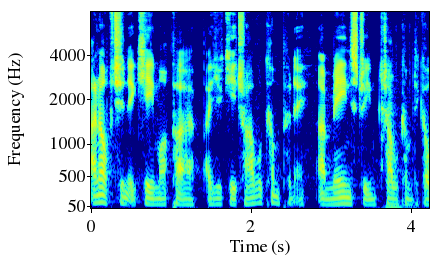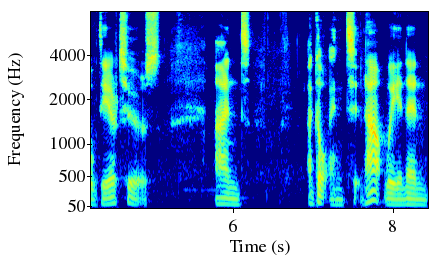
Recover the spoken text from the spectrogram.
an opportunity came up at a UK travel company, a mainstream travel company called Airtours, and I got into it that way, and then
